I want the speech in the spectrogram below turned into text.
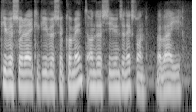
Give us a like, give us a comment and see you in the next one. Bye bye.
